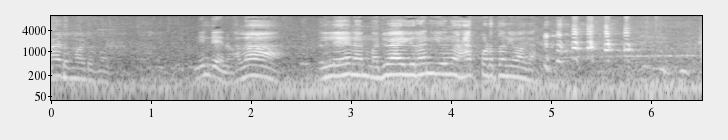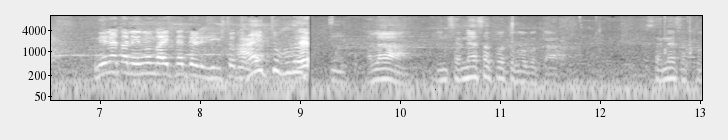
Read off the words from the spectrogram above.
ಮಾಡು ಮಾಡು ಮಾಡು. ನಿಂದೇನು? ಅಲ್ಲ ಇಲ್ಲೇ ನಾನು ಮದುವೆ ಆಗಿರೋನ್ ಇವನು ಹಾಕೊಡ್ತಾನೆ ಇವಾಗ. ನೀನೇ ತಾನು ಇನ್ನೊಂದು ಆಯ್ತು ಅಂತ ಹೇಳಿದ್ವಿ ಇಷ್ಟೊತ್ತು ಆಯ್ತು ಬಿಡು. ಅಲ್ಲ ನೀನ್ ಸನ್ಯಾಸತ್ವ ತಗೋಬೇಕಾ? ಸನ್ಯಾಸತ್ವ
